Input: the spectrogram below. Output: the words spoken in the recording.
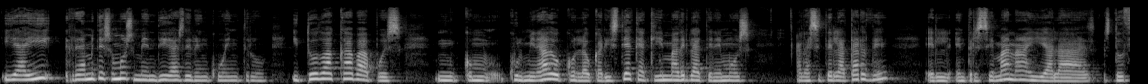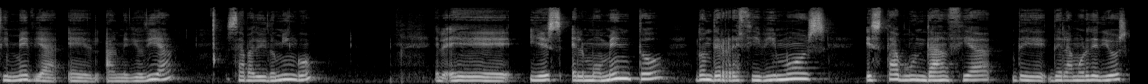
y ahí realmente somos mendigas del encuentro. Y todo acaba pues mm, culminado con la Eucaristía que aquí en Madrid la tenemos a las 7 de la tarde el, entre semana y a las doce y media al mediodía sábado y domingo. Eh, y es el momento donde recibimos esta abundancia del amor de Dios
